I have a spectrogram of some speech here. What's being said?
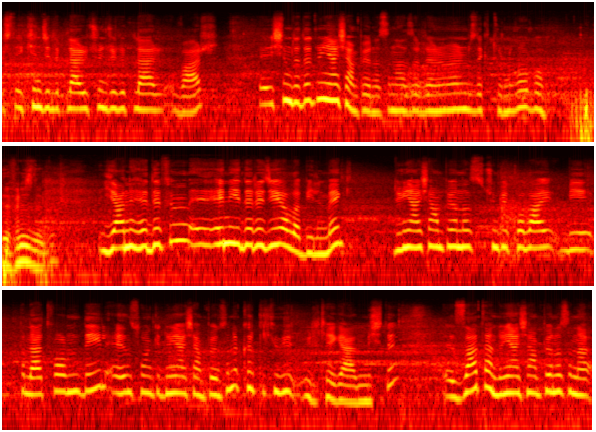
işte ikincilikler, üçüncülükler var. E, Şimdi de dünya şampiyonasına hazırlanıyorum. Önümüzdeki turnuva bu. Hedefiniz nedir? Yani hedefim e, en iyi dereceyi alabilmek. Dünya şampiyonası çünkü kolay bir platform değil. En sonki dünya şampiyonasına 42 ülke gelmişti. E, Zaten dünya şampiyonasına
